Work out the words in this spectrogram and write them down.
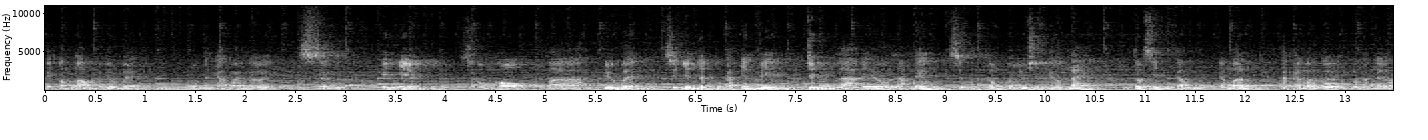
cái tấm lòng yêu mến của tất cả mọi người sự kính nhiệm sự ủng hộ và yêu mến, sự nhiệt tình của các nhân viên chính là điều làm nên sự thành công của YouTube ngày hôm nay. Chúng tôi xin cảm cảm ơn tất cả mọi người một lần nữa.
